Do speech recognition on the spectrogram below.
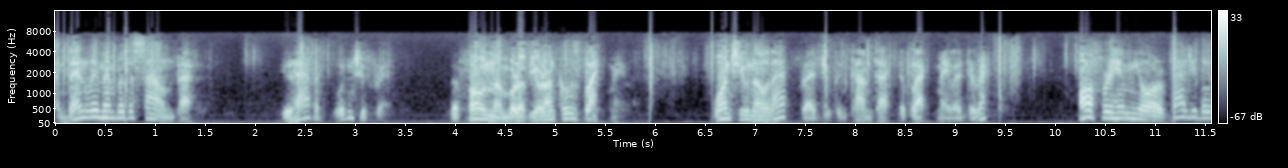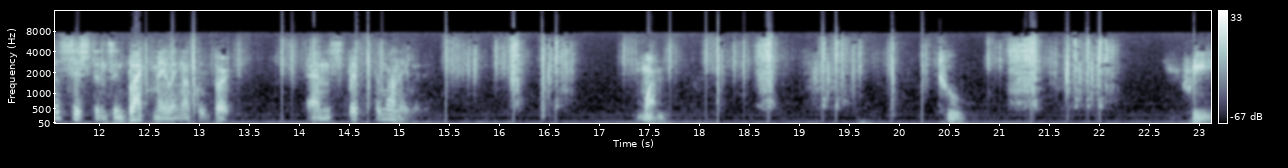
and then remember the sound pattern. You'd have it, wouldn't you, Fred? The phone number of your uncle's blackmailer. Once you know that, Fred, you can contact the blackmailer directly. Offer him your valuable assistance in blackmailing Uncle Bert and split the money with him. One. Two. Three.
